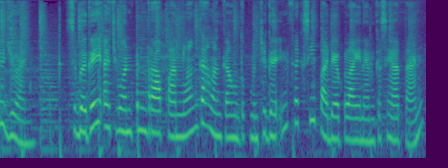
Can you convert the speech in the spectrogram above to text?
Tujuan sebagai acuan penerapan langkah-langkah untuk mencegah infeksi pada pelayanan kesehatan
